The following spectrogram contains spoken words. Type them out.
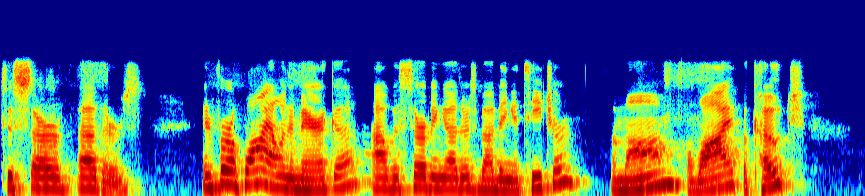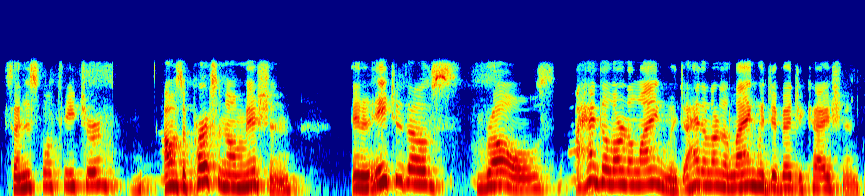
to serve others. And for a while in America, I was serving others by being a teacher, a mom, a wife, a coach, Sunday school teacher. I was a person on mission. And in each of those roles, I had to learn a language. I had to learn the language of education.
